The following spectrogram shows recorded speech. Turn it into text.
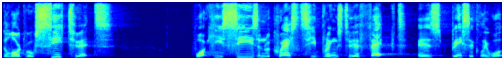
the Lord will see to it. What he sees and requests, he brings to effect, is basically what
